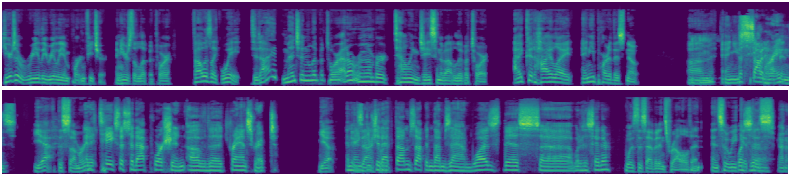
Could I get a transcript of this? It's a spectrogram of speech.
Here's a really really important feature, and here's the Lipitor. If I was like, wait, did I mention Lipitor? I don't remember telling Jason about Lipitor. I could highlight any part of this note, um, mm-hmm. and you the see summary. what happens. Yeah, the summary, and it takes us to that portion of the transcript yeah. And then exactly. gives you that thumbs up and thumbs down. Was this, uh, what does it say there? Was this evidence relevant? And so we get this. Uh,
